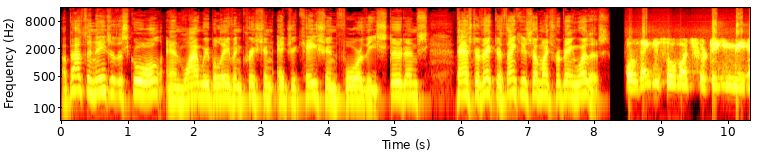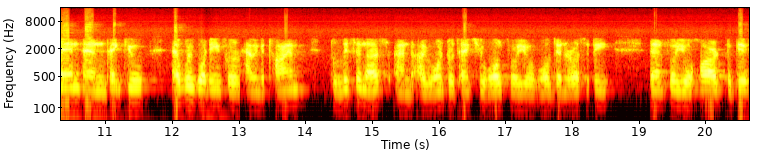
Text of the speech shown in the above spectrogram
about the needs of the school and why we believe in Christian education for the students. Pastor Victor, thank you so much for being with us. Well, thank you so much for taking me in, and thank you everybody for having a time to listen us. And I want to thank you all for your all generosity and for your heart to give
